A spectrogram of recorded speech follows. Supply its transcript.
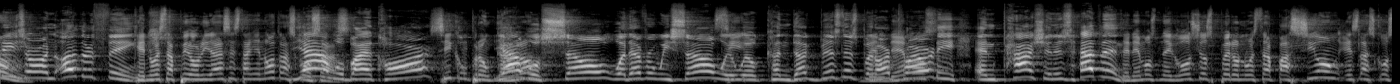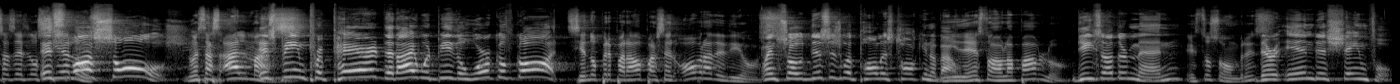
priorities are on other things. Que nuestras prioridades están en otras Yeah, cosas. we'll buy a car. sí, compré un Yeah, we'll sell whatever we sell. We will conduct business, but our priority and passion is heaven. Tenemos negocios, pero nuestra pasión es las cosas de los It's cielos. lost souls. Nuestras almas. It's being prepared that I would be the work of God. siendo preparado para ser obra de Dios. And so this is what Paul is talking about. y de esto habla Pablo. These other men, Estos hombres, their end is shameful.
